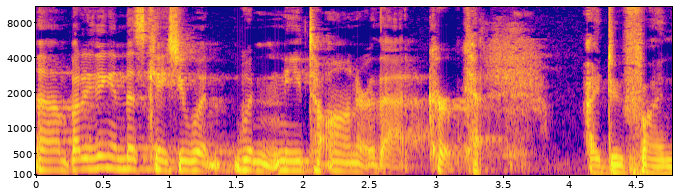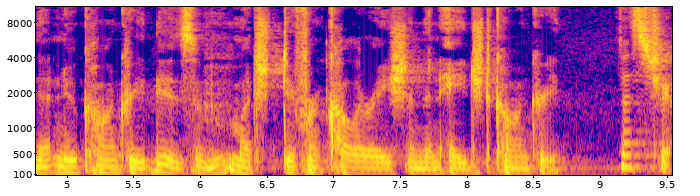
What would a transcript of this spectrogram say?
Um, But I think in this case, you wouldn't, wouldn't need to honor that curb cut. I do find that new concrete is a much different coloration than aged concrete. That's true.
